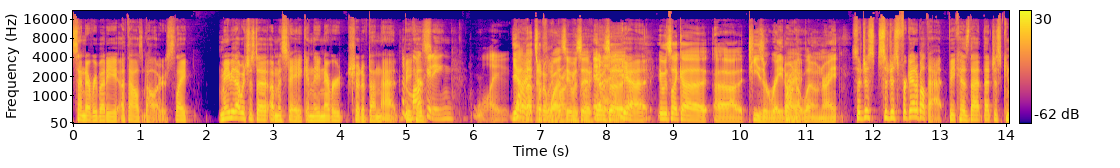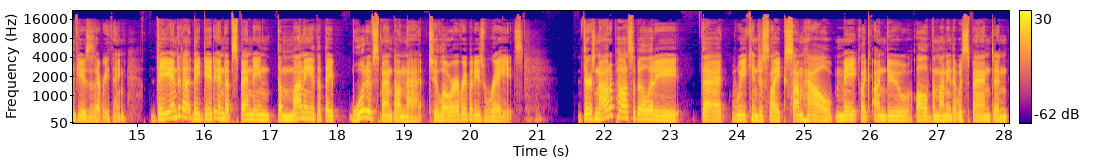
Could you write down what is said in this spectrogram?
send everybody $1,000. Like, maybe that was just a, a mistake and they never should have done that. The marketing. Like, Yeah, Right. that's what it was. It was a marketing it was a Yeah. it was like a, a teaser rate on a loan, right? So just so just forget about that because that that just confuses everything. They ended up they did end up spending the money that they would have spent on that to lower everybody's rates. Mm-hmm. There's not a possibility that we can just like somehow make like undo all of the money that was spent and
